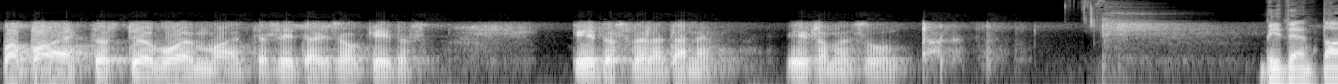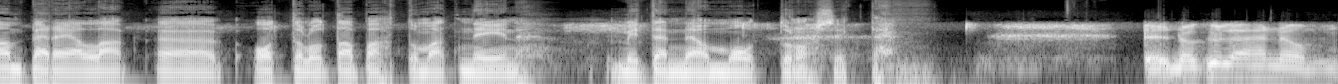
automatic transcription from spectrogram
vapaaehtoistyövoimaa, että siitä iso kiitos, kiitos vielä tänne Iisalmen suuntaan. Miten Tampereella ö, ottelutapahtumat, niin miten ne on muuttunut sitten? No kyllähän ne on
